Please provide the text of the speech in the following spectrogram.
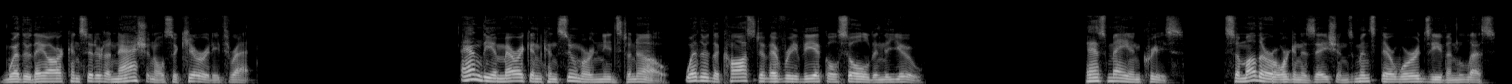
whether they are considered a national security threat. And the American consumer needs to know whether the cost of every vehicle sold in the U.S. may increase. Some other organizations minced their words even less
